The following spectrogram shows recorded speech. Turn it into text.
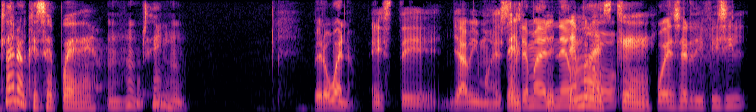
claro que se puede. Sí. Pero bueno, este, ya vimos, el, El- tema del el neutro tema es que- puede ser difícil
